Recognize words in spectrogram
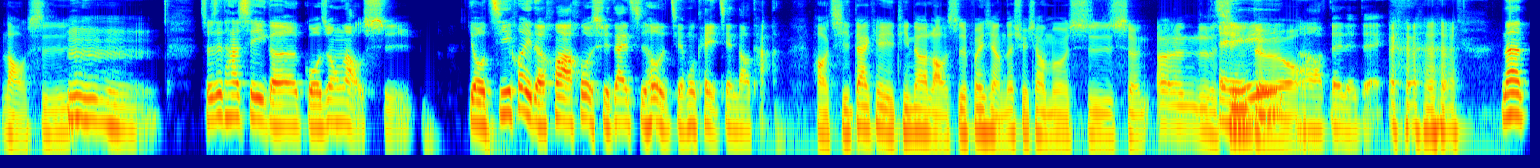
老师，嗯，就是他是一个国中老师，有机会的话，或许在之后的节目可以见到他。好期待可以听到老师分享在学校有没有师生嗯心得哦。啊，对对对。那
